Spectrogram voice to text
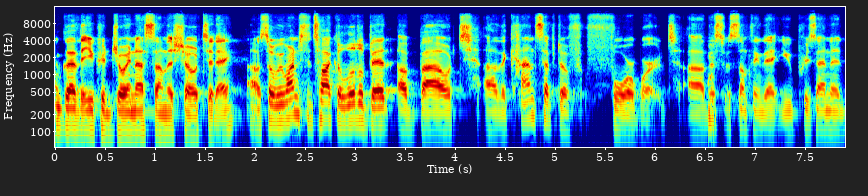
I'm glad that you could join us on the show today. Uh, so, we wanted to talk a little bit about uh, the concept of forward. Uh, this was something that you presented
